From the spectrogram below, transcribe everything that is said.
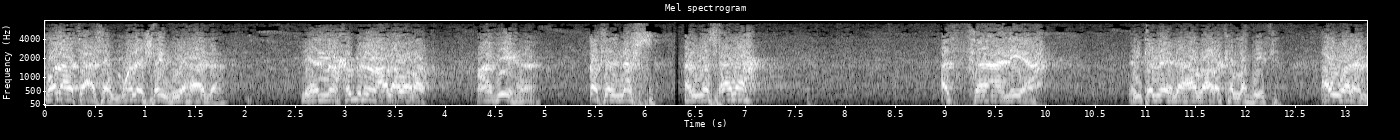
ولا تأثم ولا شيء في هذا. لأنه حبر على ورق ما فيها. قتل نفس. المسألة الثانية. انتبه لها بارك الله فيك. اولا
